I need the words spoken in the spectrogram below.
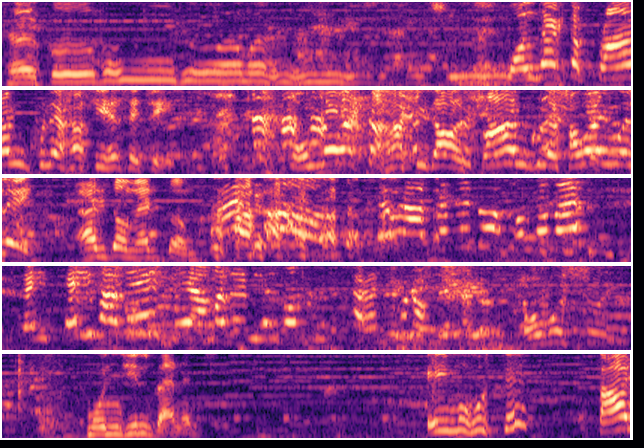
থাকো বন্ধু আমার। পলদা একটা প্রাণ খুলে হাসি হেসেছে। তোমরাও একটা হাসি দাও প্রাণ খুলে সবাই বলে। একদম একদম এবং আপনাদেরকেও ধন্যবাদ এই- এইভাবে যে আমাদের মেলবন্ধনটা সারা জীবন অপেক্ষা করছে অবশ্যই। মঞ্জিল ব্যানার্জি। এই মুহূর্তে তার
